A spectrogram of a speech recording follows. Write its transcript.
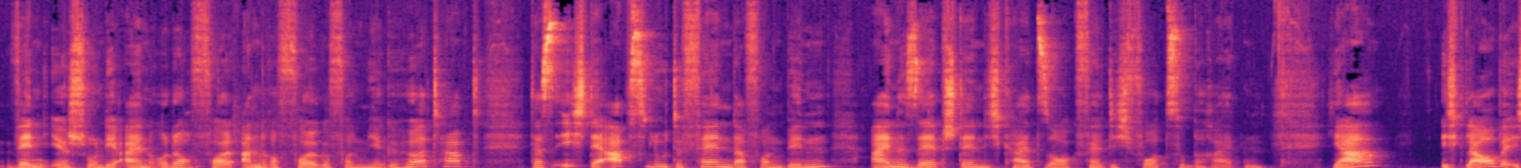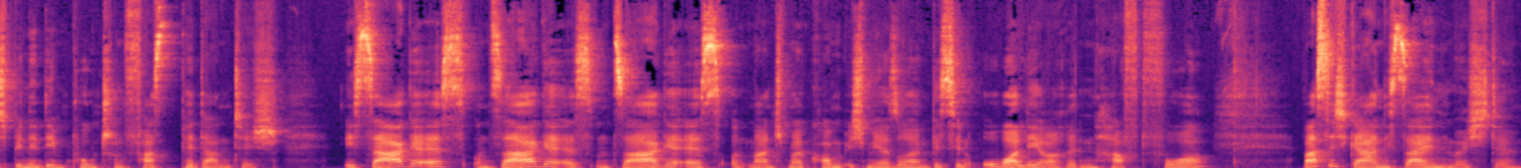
wenn ihr schon die ein oder andere Folge von mir gehört habt, dass ich der absolute Fan davon bin, eine Selbstständigkeit sorgfältig vorzubereiten. Ja, ich glaube, ich bin in dem Punkt schon fast pedantisch. Ich sage es und sage es und sage es und manchmal komme ich mir so ein bisschen oberlehrerinnenhaft vor was ich gar nicht sein möchte.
